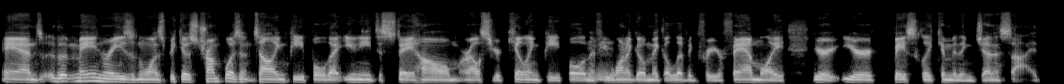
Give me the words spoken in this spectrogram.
and the main reason was because Trump wasn't telling people that you need to stay home or else you're killing people, and mm-hmm. if you mm-hmm. want to go make a living for your family, you're you're basically committing genocide.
